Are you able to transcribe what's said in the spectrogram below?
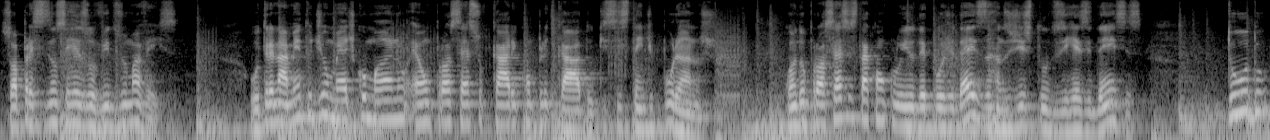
só precisam ser resolvidos uma vez. O treinamento de um médico humano é um processo caro e complicado que se estende por anos. Quando o processo está concluído depois de 10 anos de estudos e residências, tudo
